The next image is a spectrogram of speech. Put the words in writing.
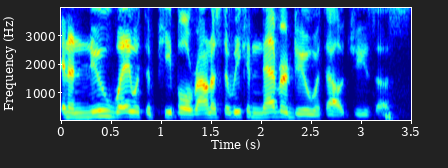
in a new way with the people around us that we can never do without Jesus.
